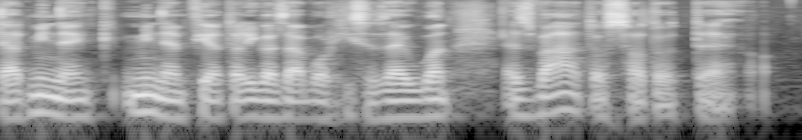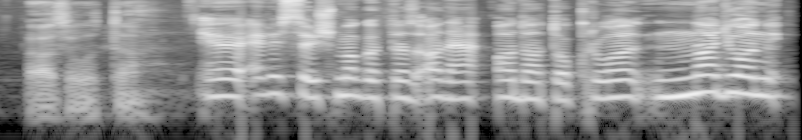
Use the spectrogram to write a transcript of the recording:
tehát minden, minden fiatal igazából hisz az EU-ban. Ez változhatott-e azóta? Először is magat az adatokról. Nagyon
